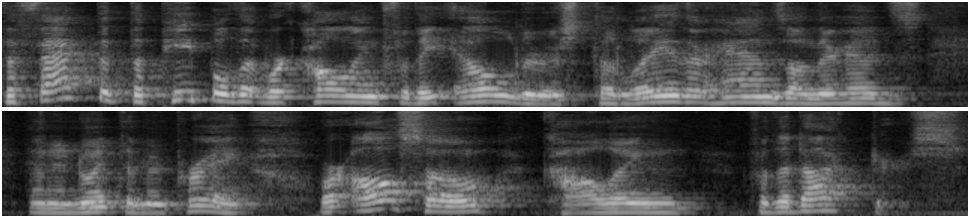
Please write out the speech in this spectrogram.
The fact that the people that were calling for the elders to lay their hands on their heads and anoint them and pray were also calling for the doctors.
